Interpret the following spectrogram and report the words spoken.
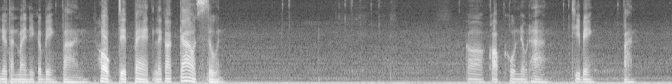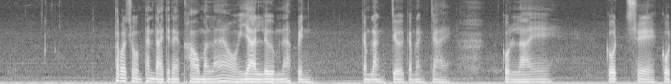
เดี๋ยวทันใบนี้ก็เบ่งปานหกเจ็ดแปดและก็เก้าศูนย์ก็ขอบคุณแนวทางที่เบ่งปานท่านผู้ชมท่านใดที่ได้เข้ามาแล้ว อย่าลืมนะเป็น กำลังเจอกำลังใจ กดไลค์กดแชร์กด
